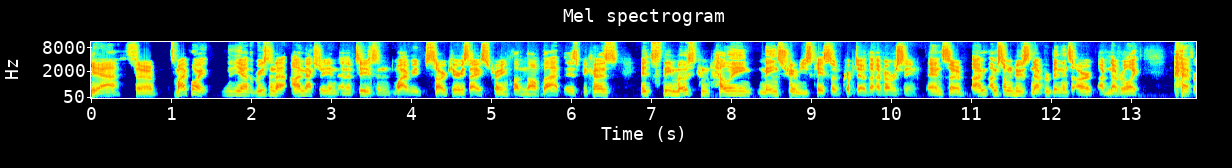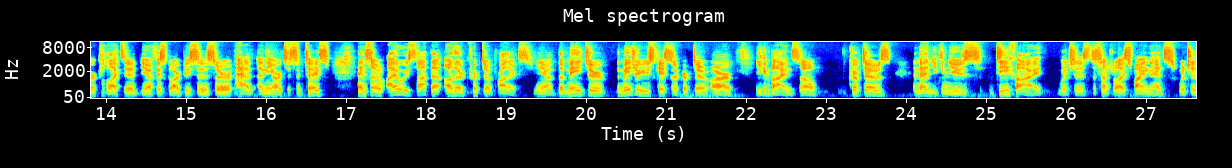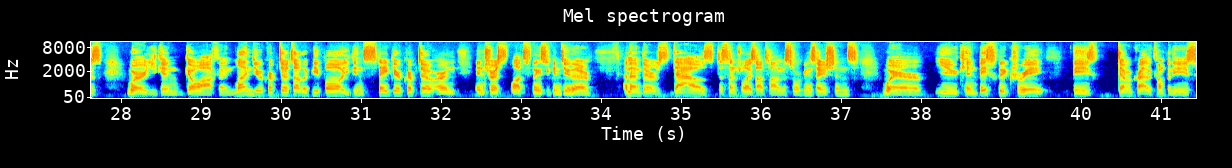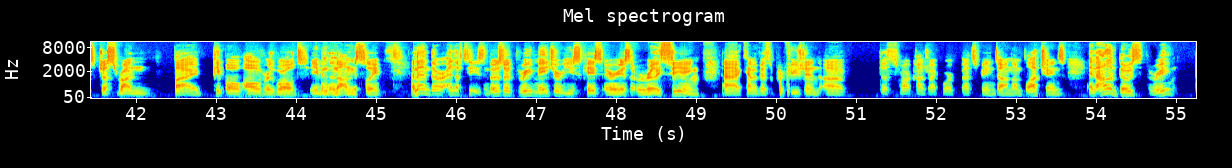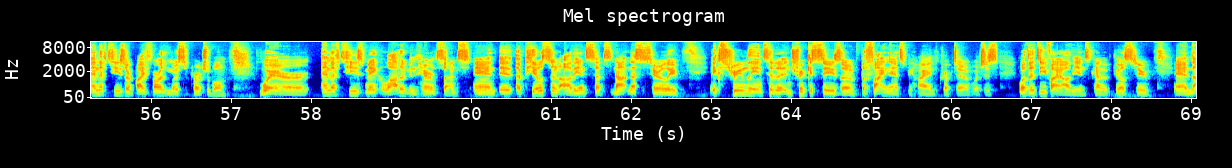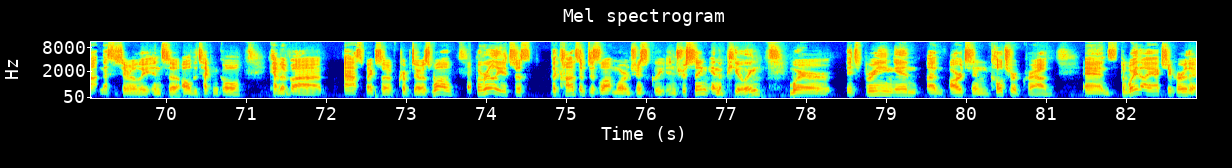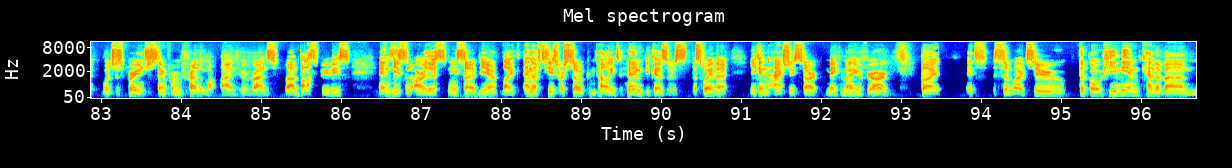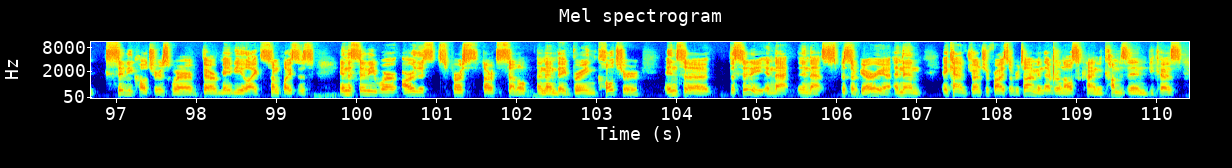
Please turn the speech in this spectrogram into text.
Yeah. So to my point, you know, the reason that I'm actually in NFTs and why we started Curious Ice Trading Club and all of that is because it's the most compelling mainstream use case of crypto that I've ever seen. And so I'm, I'm someone who's never been into art. I've never like ever collected, you know, physical art pieces or had any artistic taste. And so I always thought that other crypto products, you know, the major the major use cases of crypto are you can buy and sell cryptos and then you can use DeFi, which is decentralized finance, which is where you can go off and lend your crypto to other people. You can stake your crypto, earn interest, lots of things you can do there. And then there's DAOs, decentralized autonomous organizations, where you can basically create these democratic companies just run by people all over the world, even anonymously. And then there are NFTs, and those are three major use case areas that we're really seeing uh, kind of as a profusion of the smart contract work that's being done on blockchains. And out of those three, NFTs are by far the most approachable, where NFTs make a lot of inherent sense and it appeals to an audience that's not necessarily extremely into the intricacies of the finance behind crypto, which is what the DeFi audience kind of appeals to, and not necessarily into all the technical kind of uh, aspects of crypto as well. But really, it's just the concept is a lot more intrinsically interesting and appealing, where it's bringing in an arts and culture crowd. And the way that I actually heard it, which is pretty interesting from a friend of mine who runs uh, Boss Beauties, and he's an artist, and he said, yeah, like NFTs were so compelling to him because it was this way that you can actually start making money with your art. But it's similar to the bohemian kind of um, city cultures where there are maybe like some places in the city where artists first start to settle and then they bring culture into the city in that in that specific area, and then it kind of gentrifies over time, and everyone else kind of comes in because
